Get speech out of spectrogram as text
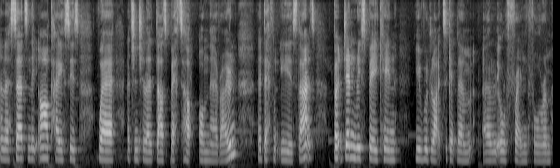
and there certainly are cases where a chinchilla does better on their own. There definitely is that. But generally speaking, you would like to get them a little friend for them.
